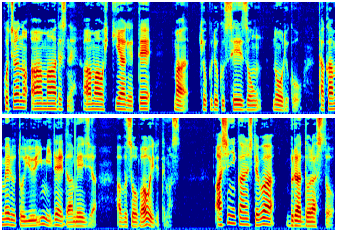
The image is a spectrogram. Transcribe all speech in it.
こちらのアーマーですね。アーマーを引き上げて、まあ、極力生存能力を高めるという意味でダメージやアブソーバーを入れています。足に関してはブラッドラスト、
